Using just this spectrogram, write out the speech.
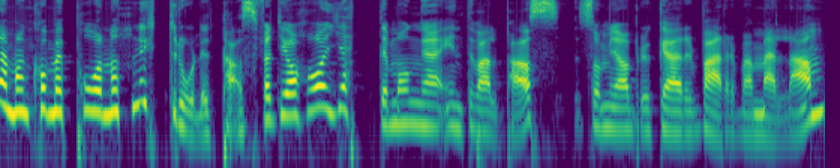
när man kommer på något nytt roligt pass. För att jag har jättemånga intervallpass som jag brukar varva mellan.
